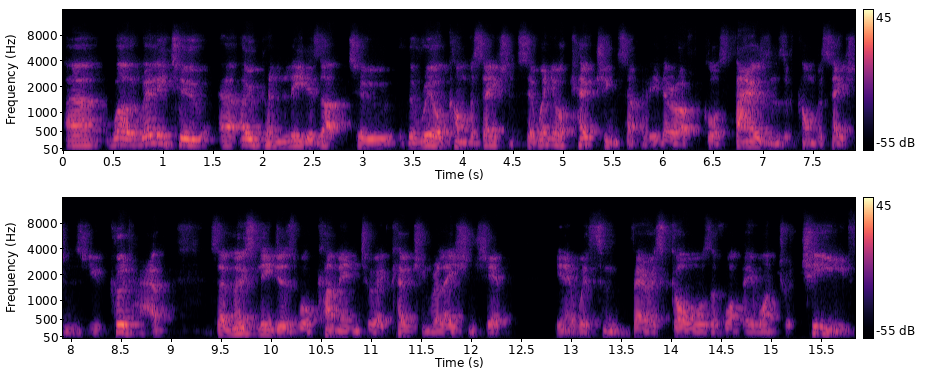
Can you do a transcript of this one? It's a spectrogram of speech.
Uh, well, really to uh, open leaders up to the real conversation. So when you're coaching somebody, there are of course thousands of conversations you could have. So most leaders will come into a coaching relationship, you know, with some various goals of what they want to achieve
